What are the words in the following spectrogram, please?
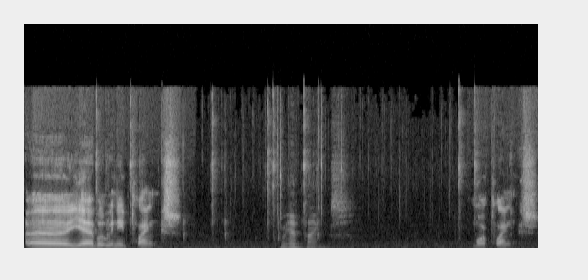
Uh, yeah, but we need planks. We have planks. More planks.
